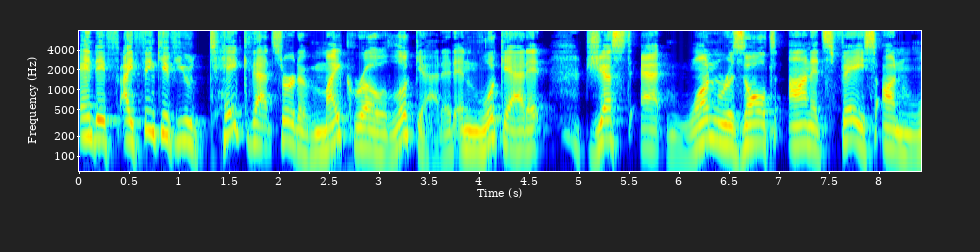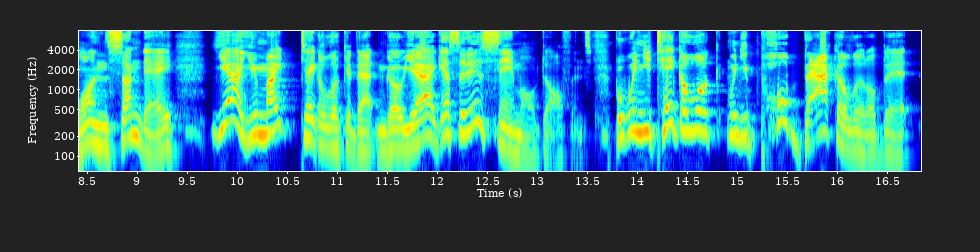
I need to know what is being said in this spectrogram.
and if, I think if you take that sort of micro look at it and look at it just at one result on its face on one Sunday, yeah, you might take a look at that and go, yeah, I guess it is same old Dolphins. But when you take a look, when you pull back a little bit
